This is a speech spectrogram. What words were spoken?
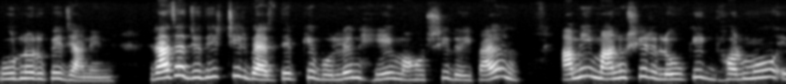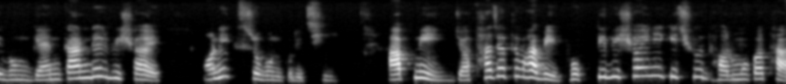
পূর্ণরূপে জানেন। রাজা যুধিষ্ঠির ব্যাসদেবকে বললেন, হে মহর্ষি দৈপায়ন আমি মানুষের লৌকিক ধর্ম এবং জ্ঞানকাণ্ডের বিষয়ে অনেক শ্রবণ করেছি। আপনি যথাযথভাবে ভক্তি বিষয় নিয়ে কিছু ধর্মকথা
